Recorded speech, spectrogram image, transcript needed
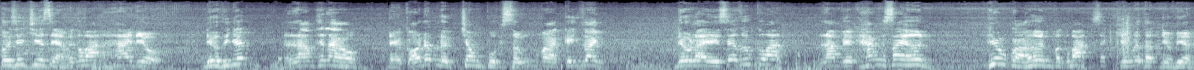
tôi sẽ chia sẻ với các bạn hai điều. Điều thứ nhất, làm thế nào để có động lực trong cuộc sống và kinh doanh. Điều này sẽ giúp các bạn làm việc hăng say hơn, hiệu quả hơn và các bạn sẽ kiếm được thật nhiều tiền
